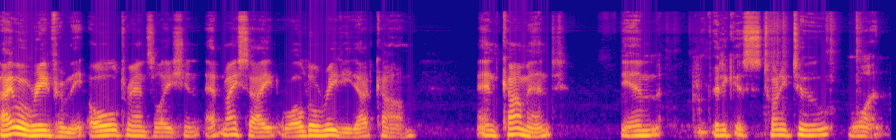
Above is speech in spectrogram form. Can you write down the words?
I will read from the old translation at my site, waldoreedy.com, and comment in Leviticus 22 1.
